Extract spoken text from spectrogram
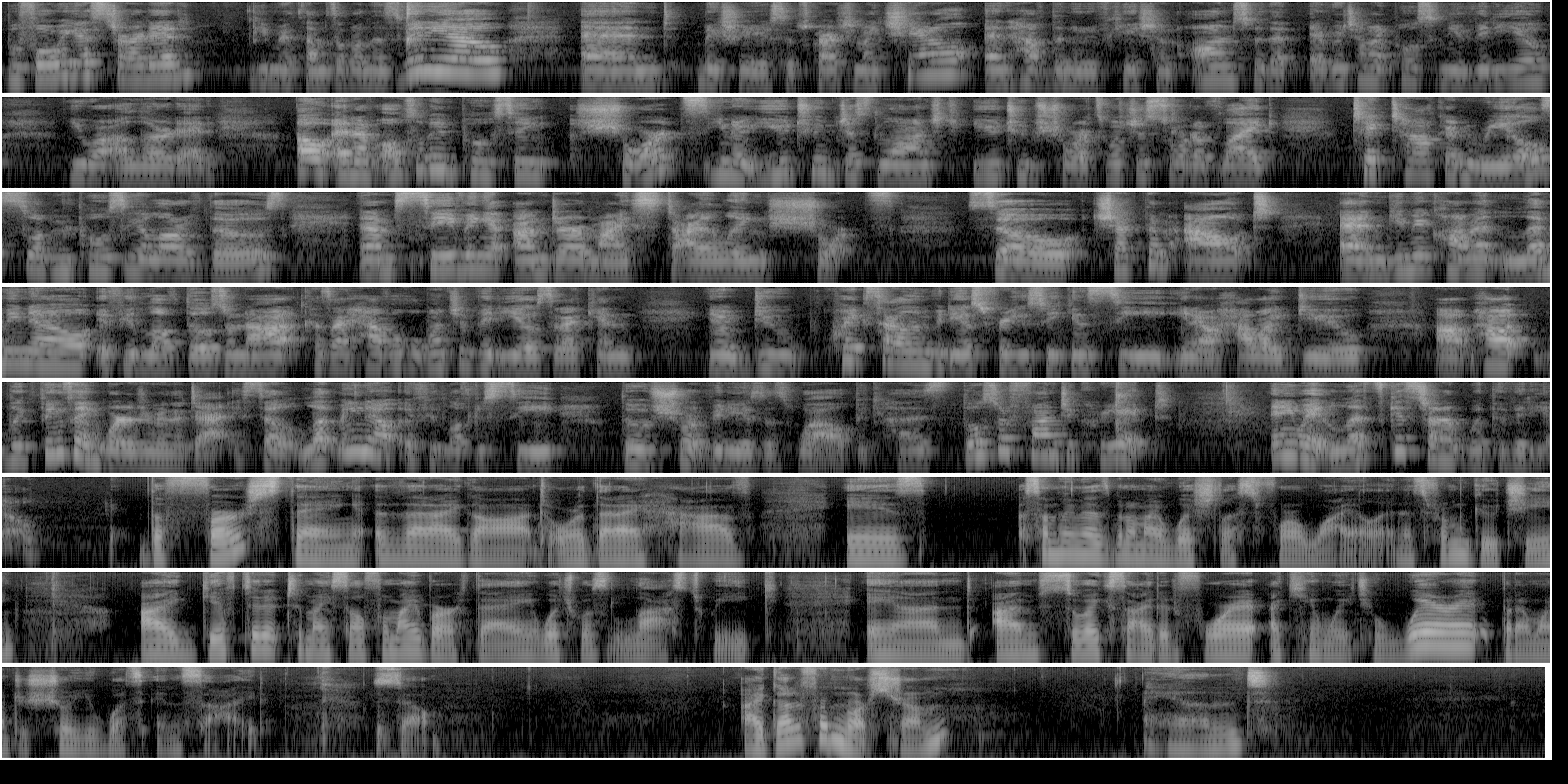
Before we get started, give me a thumbs up on this video and make sure you subscribe to my channel and have the notification on so that every time I post a new video, you are alerted. Oh, and I've also been posting shorts. You know, YouTube just launched YouTube Shorts, which is sort of like TikTok and Reels. So I've been posting a lot of those and I'm saving it under my styling shorts. So check them out and give me a comment. Let me know if you love those or not because I have a whole bunch of videos that I can, you know, do quick styling videos for you so you can see, you know, how I do, um, how, like things I wear during the day. So let me know if you'd love to see those short videos as well because those are fun to create. Anyway, let's get started with the video the first thing that I got or that I have is something that's been on my wish list for a while, and it's from Gucci. I gifted it to myself for my birthday, which was last week, and I'm so excited for it. I can't wait to wear it, but I want to show you what's inside. So, I got it from Nordstrom, and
